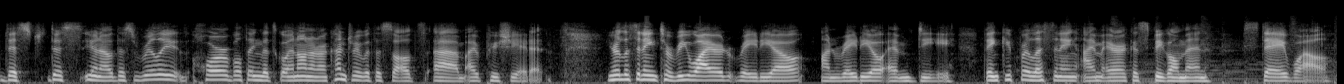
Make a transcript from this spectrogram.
this this you know this really horrible thing that's going on in our country with assaults. Um, I appreciate it. You're listening to Rewired Radio on Radio MD. Thank you for listening. I'm Erica Spiegelman. Stay well.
